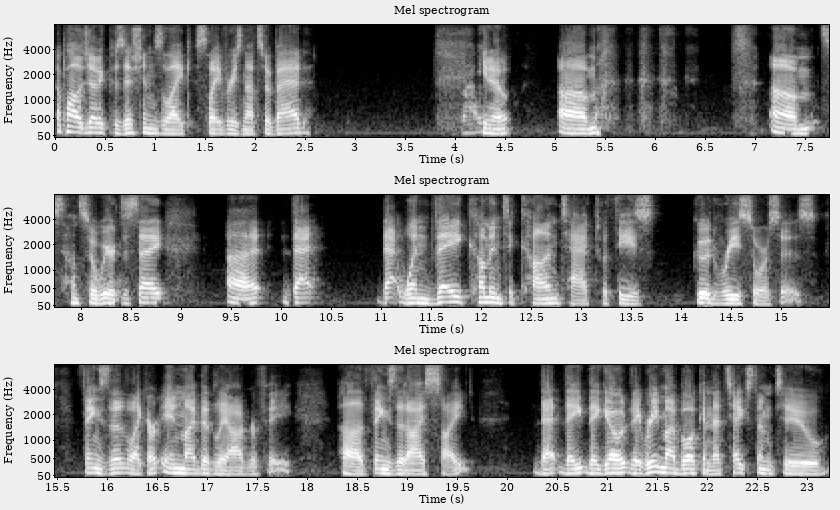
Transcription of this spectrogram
apologetic positions like slavery is not so bad. Right. You know, um, um, sounds so weird to say. Uh, that that when they come into contact with these good resources, things that like are in my bibliography, uh, things that I cite, that they they go they read my book and that takes them to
